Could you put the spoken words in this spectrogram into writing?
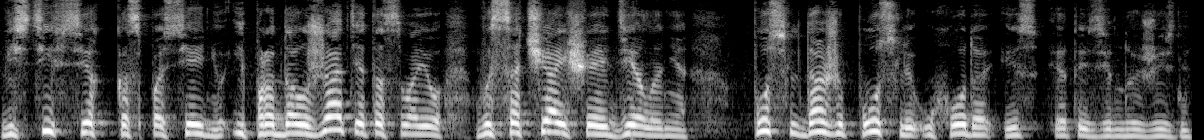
вести всех к спасению и продолжать это свое высочайшее делание – после, даже после ухода из этой земной жизни.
